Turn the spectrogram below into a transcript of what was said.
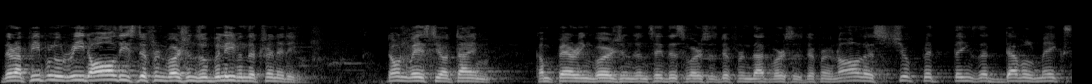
There are people who read all these different versions who believe in the Trinity. Don't waste your time comparing versions and say this verse is different, that verse is different, and all the stupid things that devil makes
